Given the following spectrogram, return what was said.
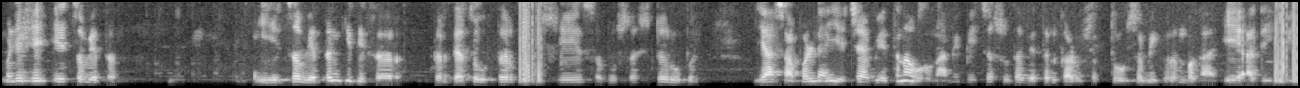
म्हणजे हे एचं वेतन. एचं वेतन किती सर? तर त्याचं उत्तर पाचशे सदुसष्ट रुपये. या सापडल्या याच्या वेतनावरून आम्ही बीचं सुद्धा वेतन काढू शकतो. समीकरण बघा ए अधिक बी.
